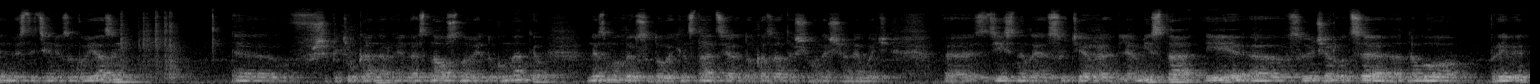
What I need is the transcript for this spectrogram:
е, інвестиційних зобов'язань е, в Шепетівка Енергоінвест на основі документів не змогли в судових інстанціях доказати, що вони щонебудь е, здійснили суттєве для міста, і е, в свою чергу це дало привід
